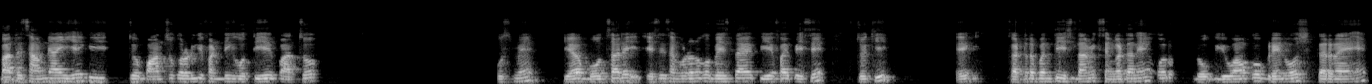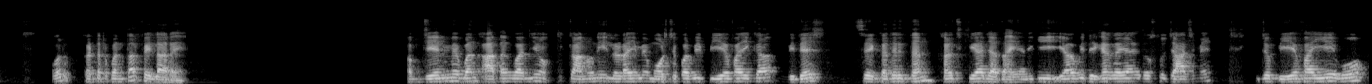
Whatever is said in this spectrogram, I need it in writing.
बातें सामने आई है कि जो 500 करोड़ की फंडिंग होती है 500 उसमें यह बहुत सारे ऐसे संगठनों को भेजता है पीएफआई पैसे, जो कि एक कट्टरपंथी इस्लामिक संगठन है और लोग, युवाओं को ब्रेन वॉश कर रहे हैं और कट्टरपंथा फैला रहे हैं। अब जेल में बंद आतंकवादियों की कानूनी लड़ाई में मोर्चे पर भी पीएफआई का विदेश से एकत्रित धन खर्च किया जाता है। यानी कि यह भी देखा गया है दोस्तों, जाँच में जो पीएफआई है, वो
